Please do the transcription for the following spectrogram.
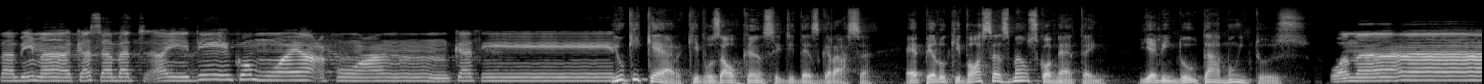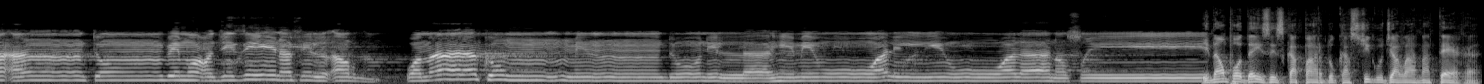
فبما كسبت أيديكم ويعفو عن كثير E o que quer que vos alcance de desgraça é pelo que vossas mãos cometem, e ele indulta a muitos. وما أنتم بمعجزين في الأرض وما لكم من دون الله من ولي ولا E نصير não podeis escapar do castigo de Alá na terra,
